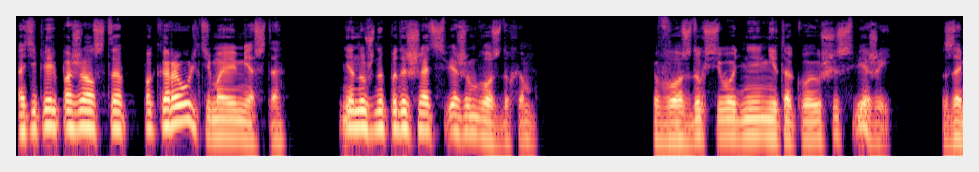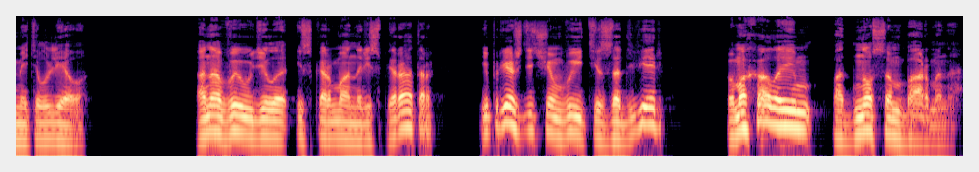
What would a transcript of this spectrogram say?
«А теперь, пожалуйста, покараульте мое место. Мне нужно подышать свежим воздухом». «Воздух сегодня не такой уж и свежий», — заметил Лео. Она выудила из кармана респиратор и, прежде чем выйти за дверь, помахала им под носом бармена.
